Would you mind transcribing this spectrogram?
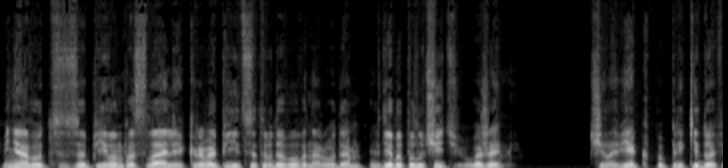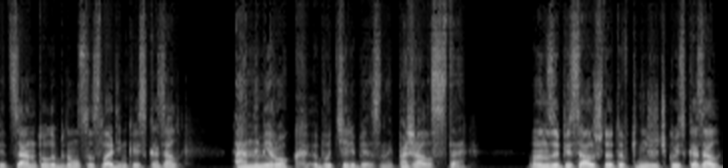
«Меня вот за пивом послали кровопийцы трудового народа. Где бы получить, уважаемый?» Человек, по прикиду официант, улыбнулся сладенько и сказал, А номерок, будьте любезны, пожалуйста. Он записал что-то в книжечку и сказал,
